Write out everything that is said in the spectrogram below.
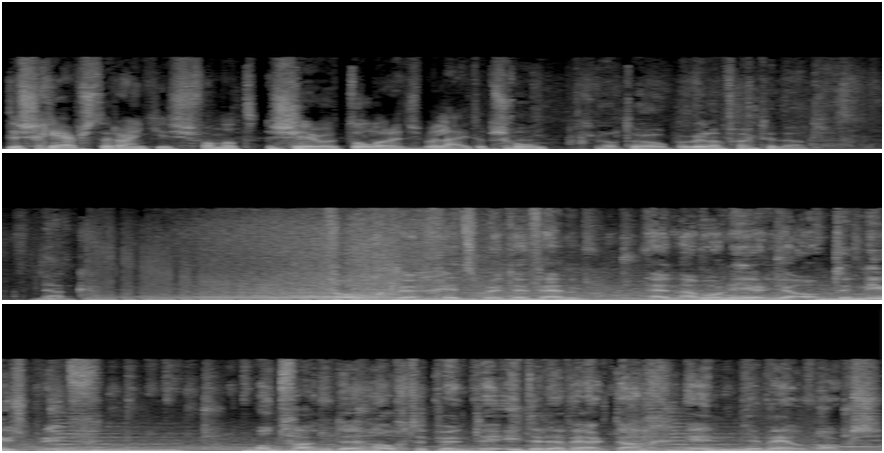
de scherpste randjes van dat zero-tolerance beleid op school. Ja, wel te hopen. Willem van de Nat. Dank. Volg de gids.fm en abonneer je op de nieuwsbrief. Ontvang de hoogtepunten iedere werkdag in je mailbox.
